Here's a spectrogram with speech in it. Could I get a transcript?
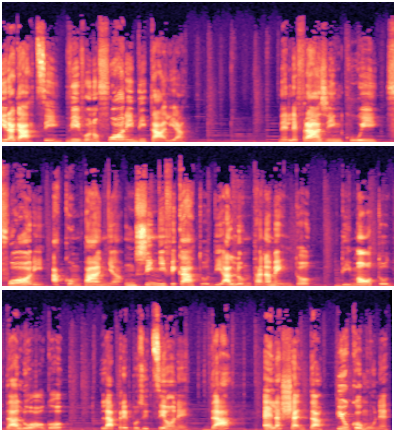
I ragazzi vivono fuori d'Italia nelle frasi in cui fuori accompagna un significato di allontanamento, di moto da luogo, la preposizione da è la scelta più comune.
